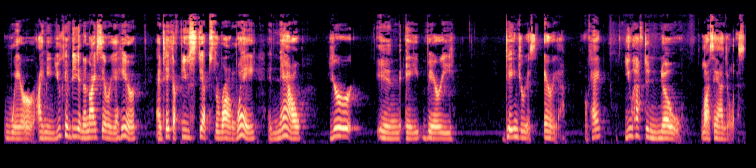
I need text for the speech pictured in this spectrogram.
where, I mean, you can be in a nice area here and take a few steps the wrong way, and now you're in a very dangerous area, okay? You have to know Los Angeles.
